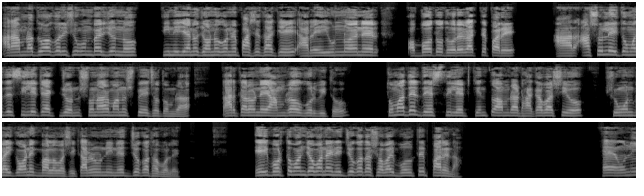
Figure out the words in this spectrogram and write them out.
আর আমরা দোয়া করি সুমন ভাইয়ের জন্য তিনি যেন জনগণের পাশে থাকে আর এই উন্নয়নের অব্যাহত ধরে রাখতে পারে। আর আসলেই তোমাদের সিলেটে একজন সোনার মানুষ পেয়েছ তোমরা। তার কারণে আমরাও গর্বিত। তোমাদের দেশ সিলেট, কিন্তু আমরা ঢাকাবাসীও সুমন ভাইকে অনেক ভালোবাসি, কারণ উনি ন্যায্য কথা বলে। এই বর্তমান জমানায় ন্যায্য কথা সবাই বলতে পারে না। হ্যাঁ উনি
